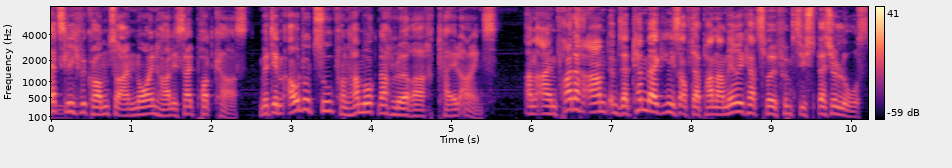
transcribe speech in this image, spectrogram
Herzlich willkommen zu einem neuen Harleyside Podcast mit dem Autozug von Hamburg nach Lörrach Teil 1. An einem Freitagabend im September ging es auf der Panamerika 1250 Special los.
